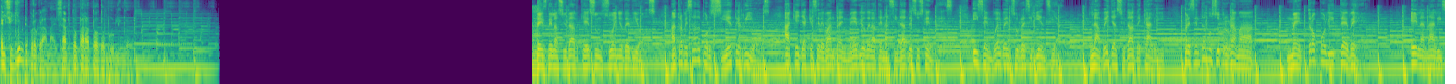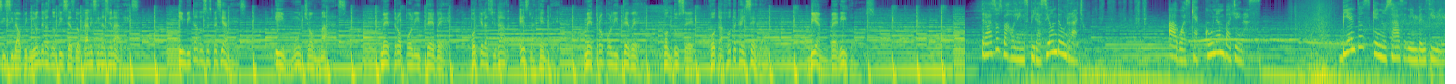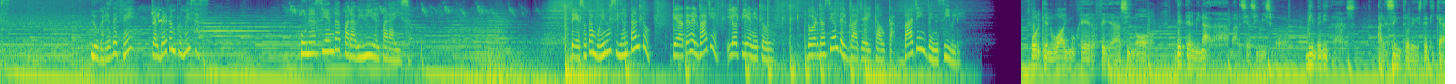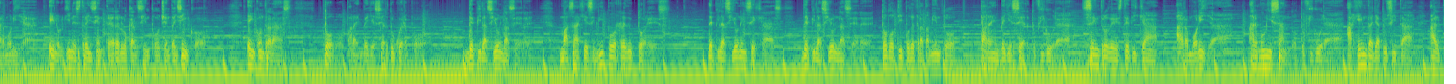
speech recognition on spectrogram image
El siguiente programa es apto para todo público. Desde la ciudad que es un sueño de Dios, atravesada por siete ríos, aquella que se levanta en medio de la tenacidad de sus gentes y se envuelve en su resiliencia, la bella ciudad de Cali, presentamos su programa Metrópoli TV. El análisis y la opinión de las noticias locales y nacionales. Invitados especiales y mucho más. Metrópoli TV, porque la ciudad es la gente. Metrópoli TV. Conduce JJ Caicedo. Bienvenidos. Trazos bajo la inspiración de un rayo. Aguas que acunan ballenas. Vientos que nos hacen invencibles. Lugares de fe que albergan promesas. Una hacienda para vivir el paraíso. De eso tan bueno si dan tanto. Quédate en el valle, lo tiene todo. Gobernación del Valle del Cauca, Valle Invencible. Porque no hay mujer fea, sino determinada a amarse a sí mismo. Bienvenidas al Centro de Estética Armonía, en Holguín Trade Center, local 185. Encontrarás todo para embellecer tu cuerpo. Depilación láser, masajes liporeductores, depilación en cejas, depilación láser, todo tipo de tratamiento para embellecer tu figura. Centro de Estética Armonía, armonizando tu figura. Agenda ya tu cita al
